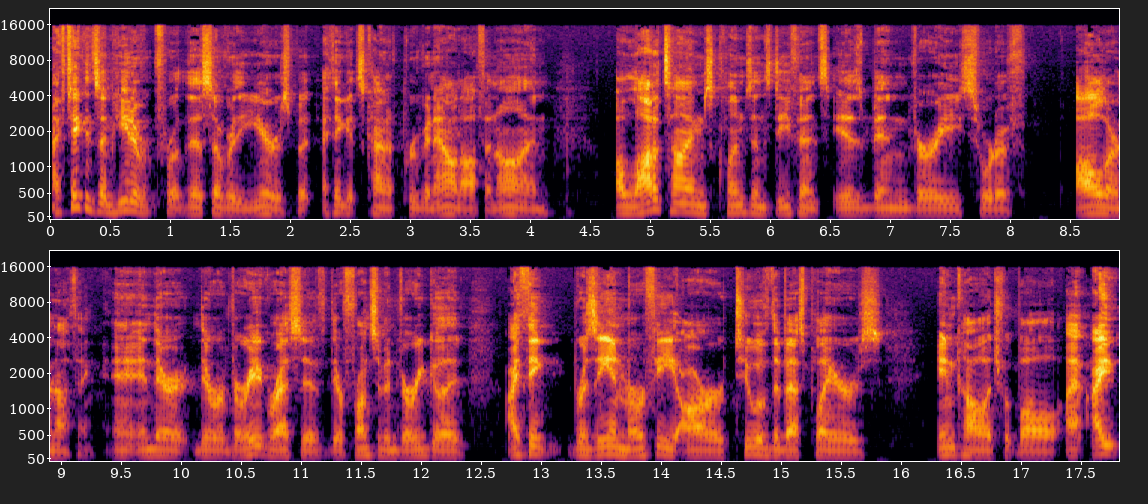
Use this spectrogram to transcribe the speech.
I've taken some heat for this over the years, but I think it's kind of proven out off and on. A lot of times, Clemson's defense has been very sort of all or nothing, and, and they're they're very aggressive. Their fronts have been very good. I think Bresee and Murphy are two of the best players in college football. I, I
